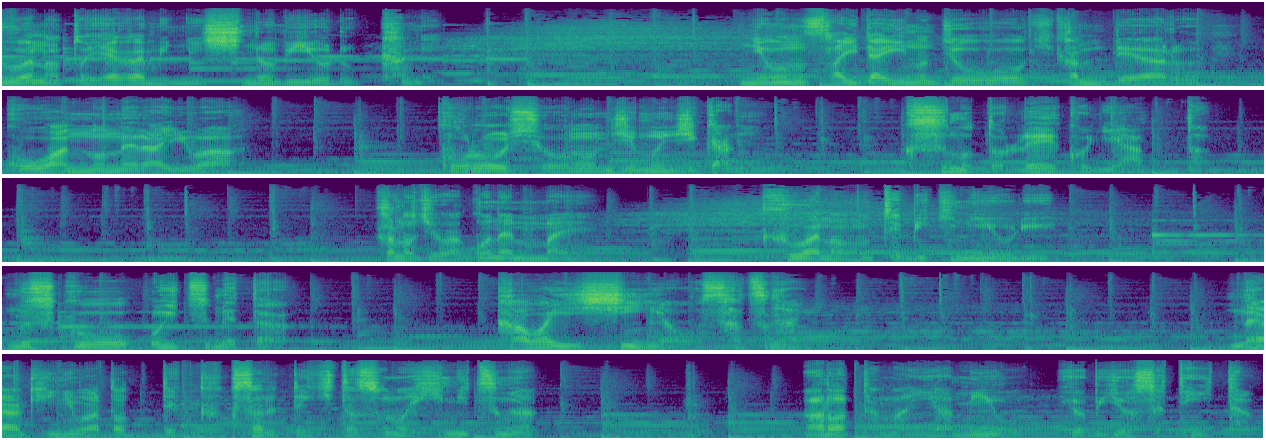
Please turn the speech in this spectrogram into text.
桑名と八神に忍び寄る影。日本最大の情報機関である公安の狙いは厚労省の事務次官楠本玲子にあった。彼女は5年前桑名の手引きにより息子を追い詰めた河合信也を殺害。長きにわたって隠されてきたその秘密が新たな闇を呼び寄せていた。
